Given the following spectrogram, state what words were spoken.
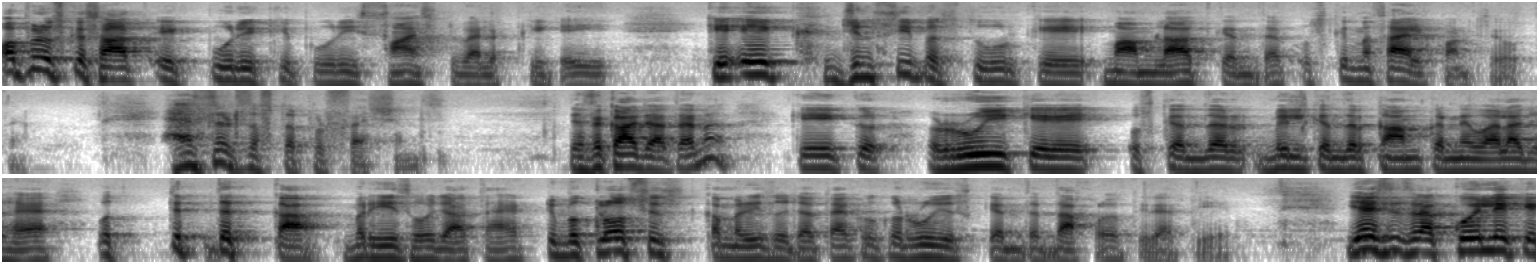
और फिर उसके साथ एक पूरी की पूरी साइंस डेवलप की गई कि एक जिनसी मजदूर के मामलात के अंदर उसके मसाइल कौन से होते हैं। हैजर्ड्स ऑफ़ द प्रोफेशन जैसे कहा जाता है ना कि एक रुई के उसके अंदर, मिल के अंदर काम करने वाला जो है, वो तिब्दक का मरीज़ हो जाता है ट्यूबोक्लोसिस का मरीज़ हो जाता है, क्योंकि रुई उसके अंदर दाखिल होती रहती है। या इसी तरह कोयले के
